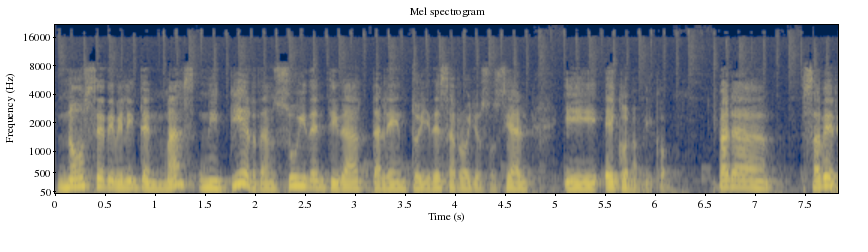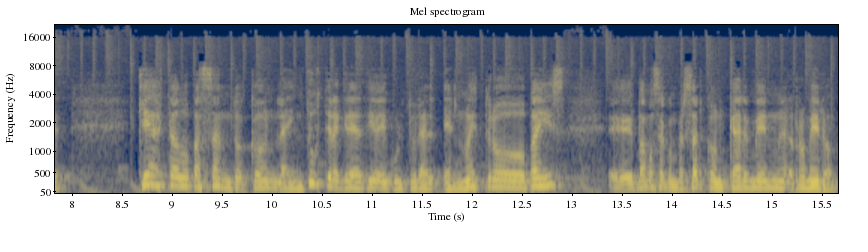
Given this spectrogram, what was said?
no se debiliten más ni pierdan su identidad, talento y desarrollo social y económico. Para saber qué ha estado pasando con la industria creativa y cultural en nuestro país, eh, vamos a conversar con Carmen Romero.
